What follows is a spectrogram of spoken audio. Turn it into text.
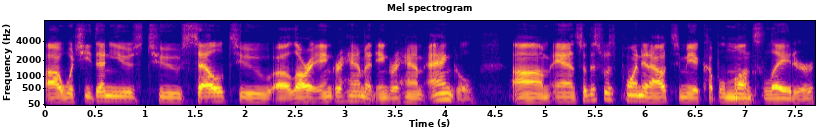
uh, which he then used to sell to uh, Laura Ingraham at Ingraham Angle. Um, and so this was pointed out to me a couple months later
